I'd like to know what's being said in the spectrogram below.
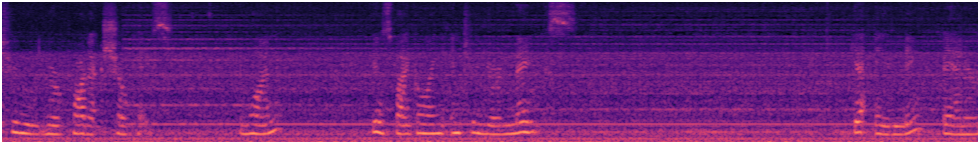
to your product showcase. One is by going into your links get a link banner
